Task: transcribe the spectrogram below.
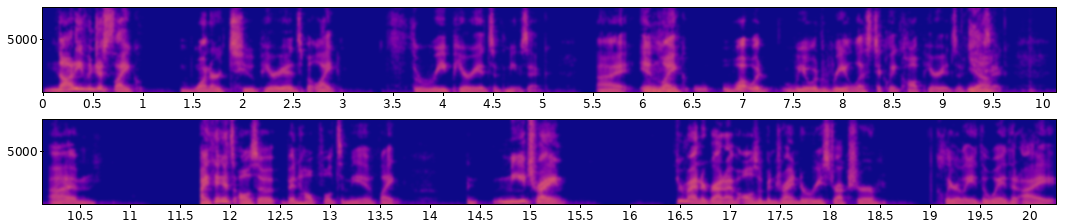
not even just like one or two periods, but like three periods of music. Uh, in Mhm. like what would we would realistically call periods of Yeah. music. Um, I think it's also been helpful to me of like me trying through my undergrad. I've also been trying to restructure clearly the way that I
